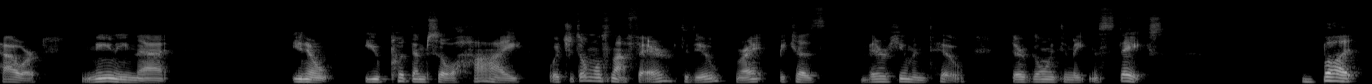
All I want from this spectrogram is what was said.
power, meaning that, you know, you put them so high, which it's almost not fair to do, right? Because they're human too. They're going to make mistakes. But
